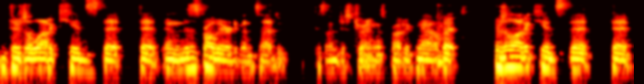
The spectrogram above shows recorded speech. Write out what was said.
there's a lot of kids that that, and this has probably already been said because I'm just joining this project now, but there's a lot of kids that that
